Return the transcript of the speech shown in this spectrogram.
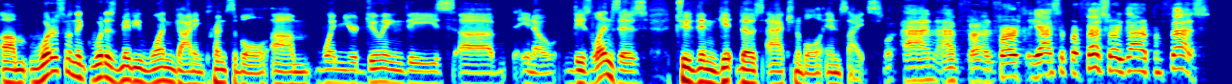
um, what are some of the what is maybe one guiding principle um, when you're doing these uh, you know these lenses to then get those actionable insights And, and, and first, yeah, as a professor, I got to profess.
